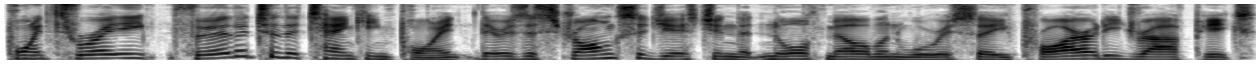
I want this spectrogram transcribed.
Point three, further to the tanking point, there is a strong suggestion that North Melbourne will receive priority draft picks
